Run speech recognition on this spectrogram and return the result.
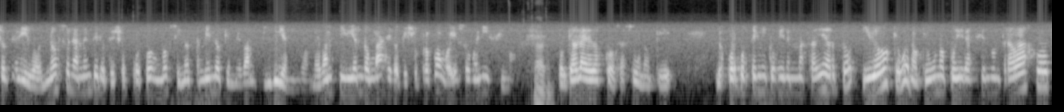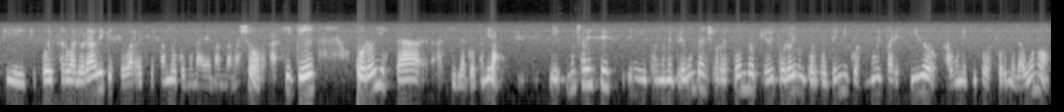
yo te digo, no solamente lo que yo propongo, sino también lo que me van pidiendo. Me van pidiendo más de lo que yo propongo y eso es buenísimo. Porque habla de dos cosas. Uno, que los cuerpos técnicos vienen más abiertos y dos, que bueno, que uno puede ir haciendo un trabajo que, que puede ser valorado y que se va reflejando con una demanda mayor. Así que por hoy está así la cosa. Mira, muchas veces eh, cuando me preguntan yo respondo que hoy por hoy un cuerpo técnico es muy parecido a un equipo de Fórmula 1,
